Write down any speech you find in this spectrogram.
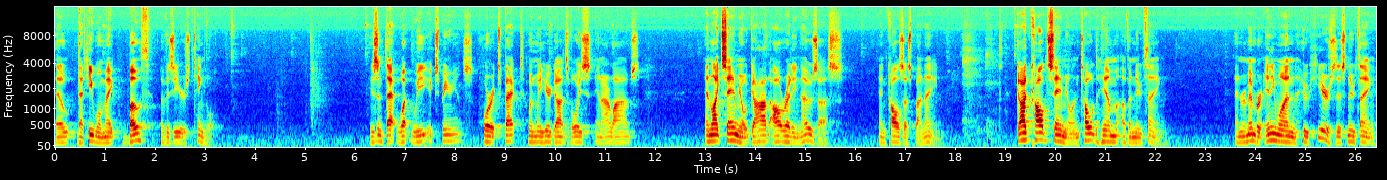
that, that he will make both of his ears tingle. Isn't that what we experience or expect when we hear God's voice in our lives? And like Samuel, God already knows us and calls us by name. God called Samuel and told him of a new thing. And remember, anyone who hears this new thing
